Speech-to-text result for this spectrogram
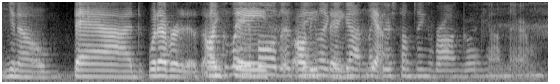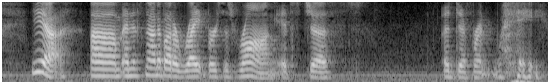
you know, bad, whatever it is, Like unsafe, labeled as all being these like things. again, like yeah. there's something wrong going on there. yeah. Um, and it's not about a right versus wrong. It's just a different way.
